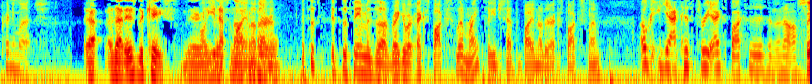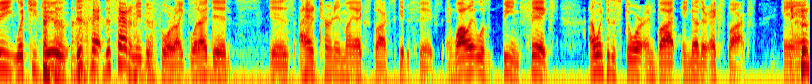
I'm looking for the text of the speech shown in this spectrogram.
Pretty much. Yeah, that is the case. They're, Well, you'd have it's to not buy another. compatible. It's just, it's the same as a regular Xbox Slim, right? So you just have to buy another Xbox Slim. Okay, yeah, because three Xboxes isn't enough. See what you do. this ha- this happened to me before. Like what I did is I had to turn in my Xbox to get it fixed, and while it was being fixed, I went to the store and bought another Xbox, and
